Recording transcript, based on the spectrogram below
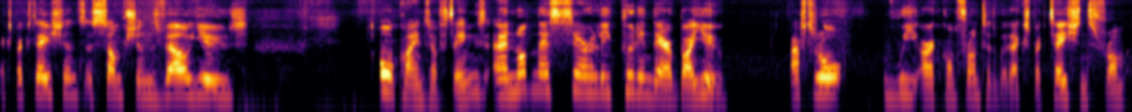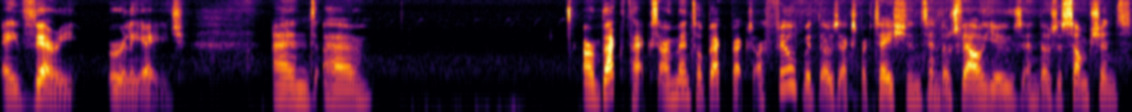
expectations, assumptions, values, all kinds of things and not necessarily put in there by you. After all, we are confronted with expectations from a very early age. And um, our backpacks, our mental backpacks, are filled with those expectations and those values and those assumptions,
